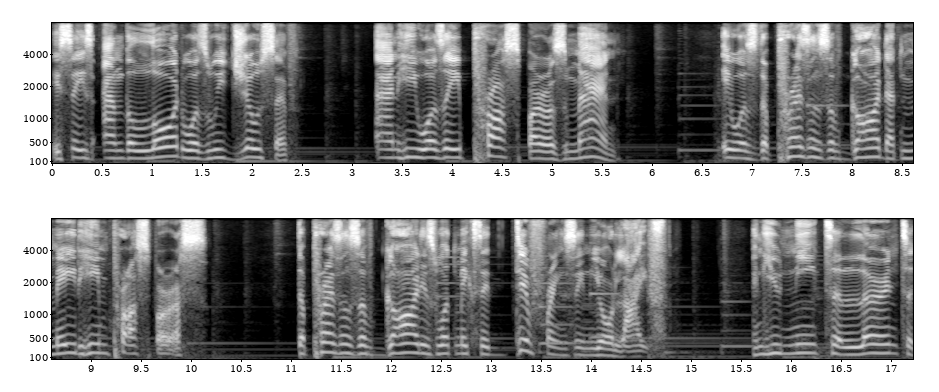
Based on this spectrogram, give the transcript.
It says, And the Lord was with Joseph, and he was a prosperous man. It was the presence of God that made him prosperous. The presence of God is what makes a difference in your life. And you need to learn to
